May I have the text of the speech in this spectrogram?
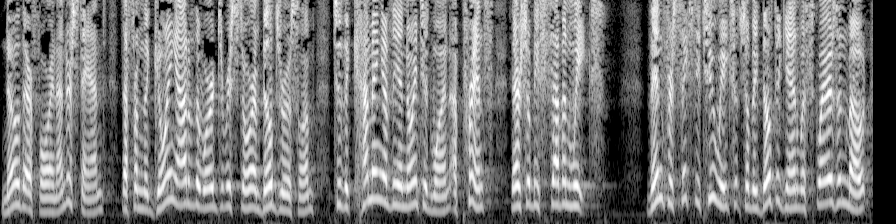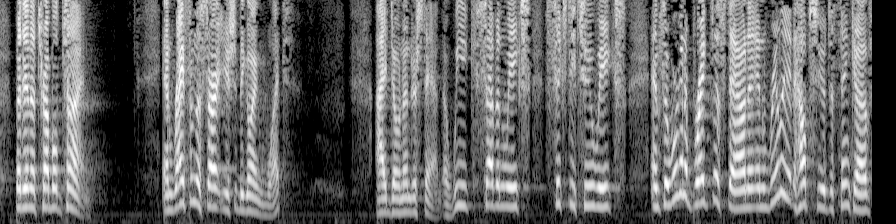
Know therefore and understand that from the going out of the word to restore and build Jerusalem to the coming of the anointed one, a prince, there shall be seven weeks. Then for 62 weeks it shall be built again with squares and moat, but in a troubled time. And right from the start, you should be going, what? I don't understand. A week, seven weeks, 62 weeks. And so we're going to break this down and really it helps you to think of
